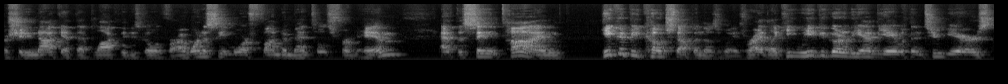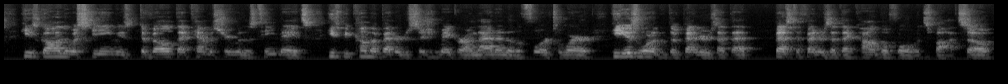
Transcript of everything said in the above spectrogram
or should he not get that block that he's going for? I want to see more fundamentals from him. At the same time, he could be coached up in those ways, right? Like he, he could go to the NBA within two years. He's gone to a scheme. He's developed that chemistry with his teammates. He's become a better decision maker on that end of the floor to where he is one of the defenders at that best defenders at that combo forward spot. So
